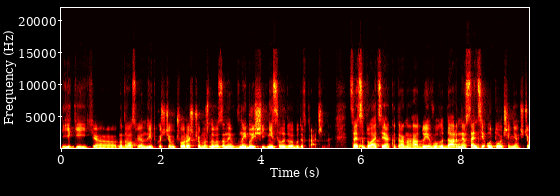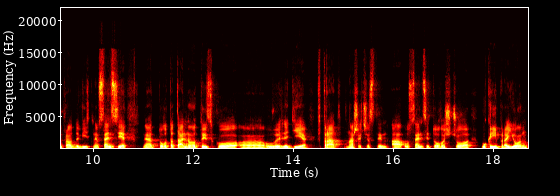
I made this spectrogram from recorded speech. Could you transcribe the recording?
Який е, надавав свою аналітику ще вчора, що можливо за най- в найближчі дні Селидове буде втрачене. Це ситуація, котра нагадує вугледар, не в сенсі оточення, щоправда, військ, не в сенсі е, того тотального тиску е, у вигляді втрат наших частин, а у сенсі того, що укріп район,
